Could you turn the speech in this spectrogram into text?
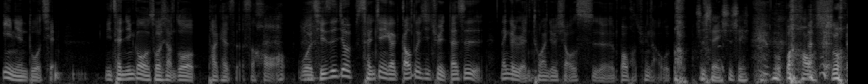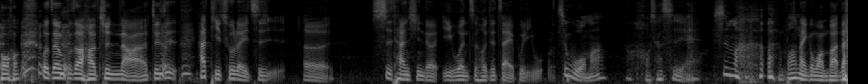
一年多前，你曾经跟我说想做 podcast 的时候，我其实就呈现一个高度兴趣，但是那个人突然就消失了，不知道跑去哪。我不知道是谁是谁，我不好说，我真的不知道他去哪。就是他提出了一次呃试探性的疑问之后，就再也不理我了。是我吗？好像是耶，是吗？不知道哪个王八蛋，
